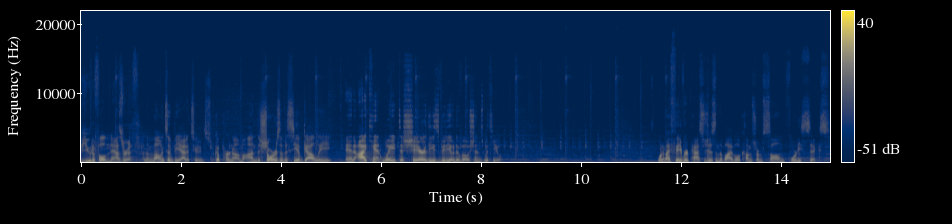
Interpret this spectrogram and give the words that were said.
beautiful Nazareth, and the Mount of Beatitudes, Capernaum, on the shores of the Sea of Galilee. And I can't wait to share these video devotions with you. One of my favorite passages in the Bible comes from Psalm 46.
